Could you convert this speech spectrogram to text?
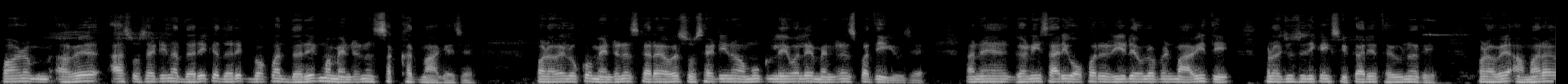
પણ હવે આ સોસાયટીના દરેકે દરેક બ્લોકમાં દરેકમાં મેન્ટેનન્સ સખત માગે છે. પણ હવે લોકો મેન્ટેનન્સ કરે, હવે સોસાયટીનો અમુક લેવલે મેન્ટેનન્સ પતી ગયું છે. અને ઘણી સારી ઓફર રીડેવલપમેન્ટમાં આવી હતી, પણ હજુ સુધી કંઈ સ્વીકાર્ય થયું નથી. પણ હવે અમારા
